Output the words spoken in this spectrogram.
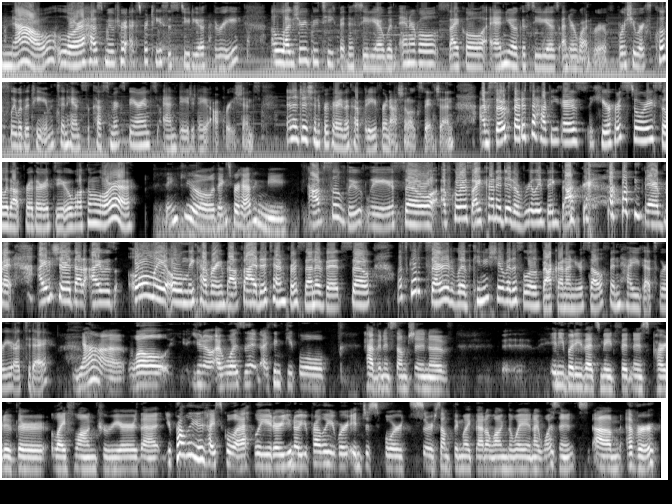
Now, Laura has moved her expertise to Studio 3, a luxury boutique fitness studio with interval, cycle, and yoga studios under one roof, where she works closely with a team to enhance the customer experience and day to day operations, in addition to preparing the company for national expansion. I'm so excited to have you guys hear her story. So, without further ado, welcome, Laura. Thank you. Thanks for having me. Absolutely. So, of course, I kind of did a really big background there, but I'm sure that I was only only covering about 5 to 10% of it. So, let's get started with can you share with us a little background on yourself and how you got to where you are today? Yeah. Well, you know, I wasn't I think people have an assumption of anybody that's made fitness part of their lifelong career that you're probably a high school athlete or you know you probably were into sports or something like that along the way and i wasn't um, ever.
